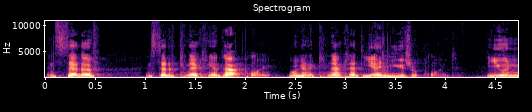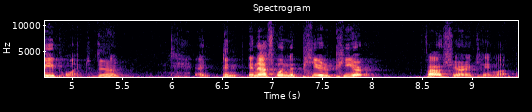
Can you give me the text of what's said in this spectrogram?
instead of instead of connecting at that point, we're going to connect at the end user point, the you and me point. Yeah. right? And, and, and that's when the peer-to-peer file sharing came up.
